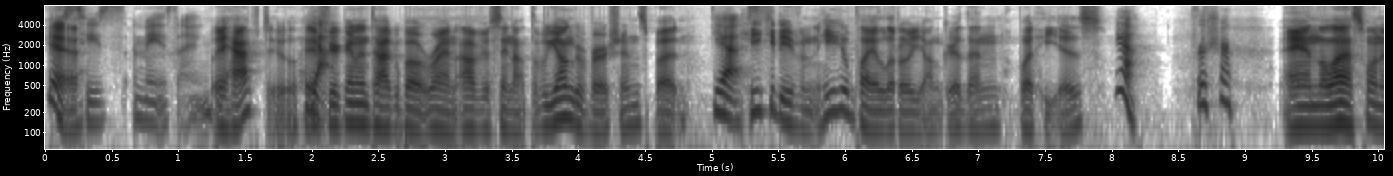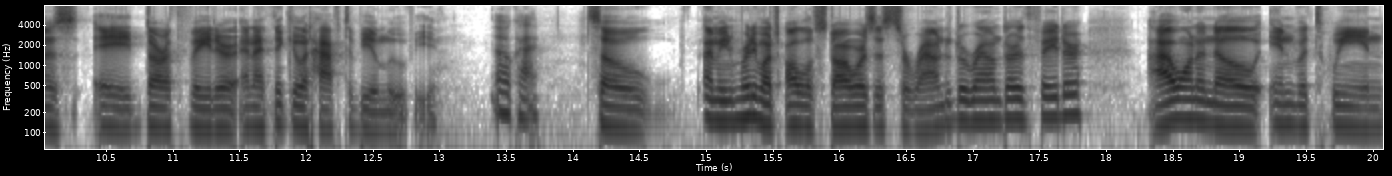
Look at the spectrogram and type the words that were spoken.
Yeah. He's amazing. They have to. Yeah. If you're going to talk about Ren, obviously not the younger versions, but Yes. he could even he could play a little younger than what he is. yeah. For sure. And the last one is a Darth Vader, and I think it would have to be a movie. Okay. So, I mean, pretty much all of Star Wars is surrounded around Darth Vader. I want to know in between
